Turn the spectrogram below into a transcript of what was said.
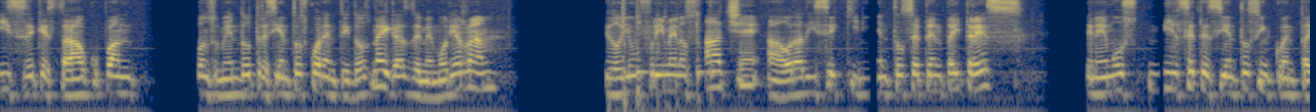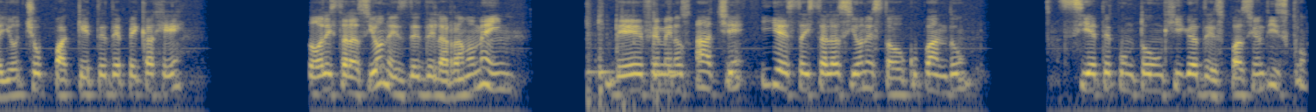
dice que está ocupando, consumiendo 342 megas de memoria RAM. Doy un free "-h", ahora dice 573 tenemos 1758 paquetes de PKG. Toda la instalación es desde la rama main df-h y esta instalación está ocupando 7.1 GB de espacio en disco.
